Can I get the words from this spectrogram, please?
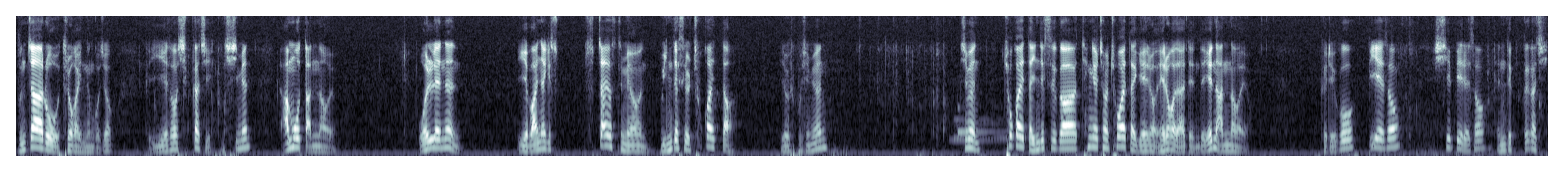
문자로 들어가 있는 거죠. 2에서 10까지 치시면 아무것도 안 나와요. 원래는 이게 만약에 수, 숫자였으면 뭐 인덱스를 초과했다 이렇게 보시면 보시면 초과했다 인덱스가 행렬처럼 초과했다 이게 에러, 에러가 나야 되는데 얘는 안 나와요. 그리고 B에서 11에서 엔드 끝까지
